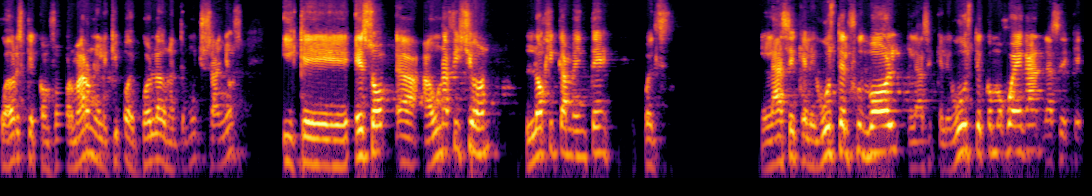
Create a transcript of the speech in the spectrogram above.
jugadores que conformaron el equipo de Puebla durante muchos años y que eso a, una afición, lógicamente, pues le hace que le guste el fútbol, le hace que le guste cómo juegan, le hace que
